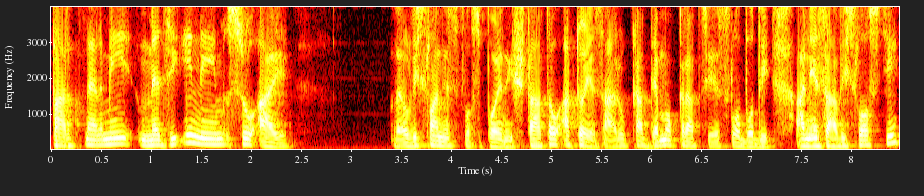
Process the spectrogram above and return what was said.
Partnermi medzi iným sú aj veľvyslanectvo Spojených štátov a to je záruka demokracie, slobody a nezávislosti.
